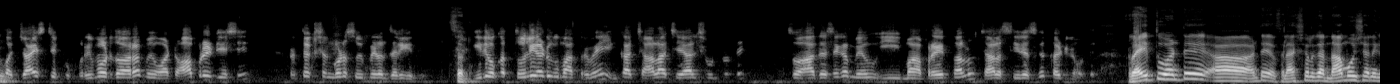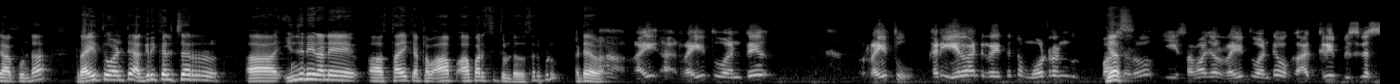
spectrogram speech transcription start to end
ఒక జాయిస్టిక్ రిమోట్ ద్వారా మేము వాటిని ఆపరేట్ చేసి ప్రత్యక్షం కూడా చూపించడం జరిగింది. ఇది ఒక తొలి అడుగు మాత్రమే ఇంకా చాలా చేయాల్సి ఉంటుంది. సో ఆ దశగా మేము ఈ మా ప్రయత్నాలు చాలా సీరియస్గా కంటిన్యూ అవుతాయి. రైతు అంటే అంటే అసలు యాక్చువల్గా నామోషి అని కాకుండా రైతు అంటే అగ్రికల్చర్ ఇంజనీర్ అనే స్థాయికి అట్లా ఆ- పరిస్థితి ఉంటుంది సార్ ఇప్పుడు? అంటే రైతు అంటే రైతు. కానీ ఎలాంటి రైతు అంటే మోడర్న్ భాషలో ఈ సమాజంలో రైతు అంటే ఒక అగ్రి బిజినెస్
